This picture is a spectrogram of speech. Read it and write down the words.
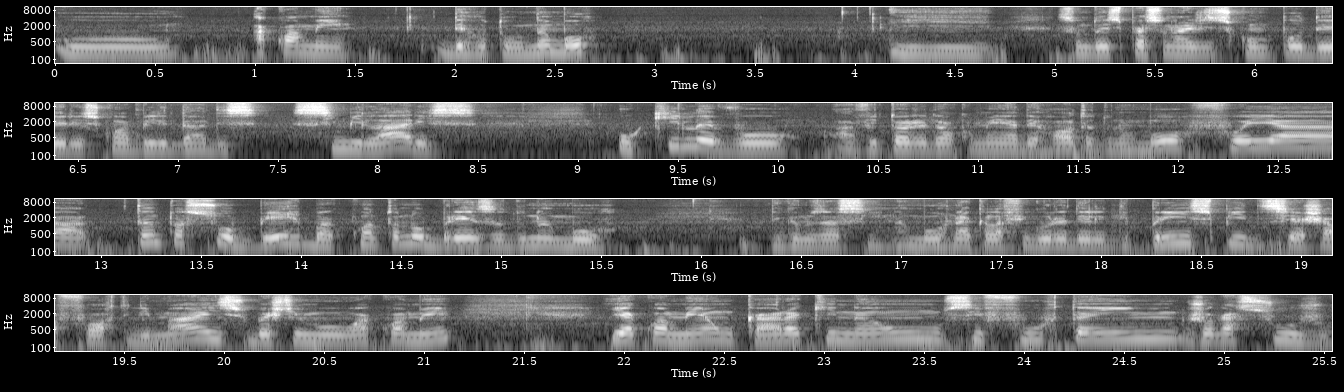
O Aquaman derrotou o Namor e são dois personagens com poderes, com habilidades similares. O que levou a vitória do Aquaman e a derrota do Namor foi a tanto a soberba quanto a nobreza do Namor digamos assim. Namor naquela figura dele de príncipe, de se achar forte demais, subestimou o Aquaman. E Aquaman é um cara que não se furta em jogar sujo,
